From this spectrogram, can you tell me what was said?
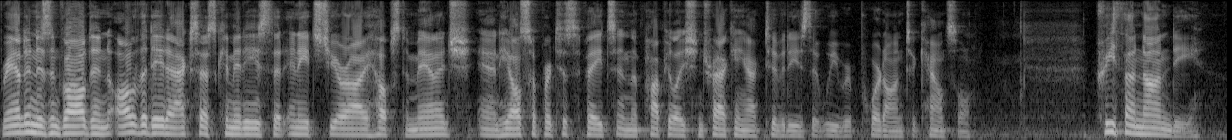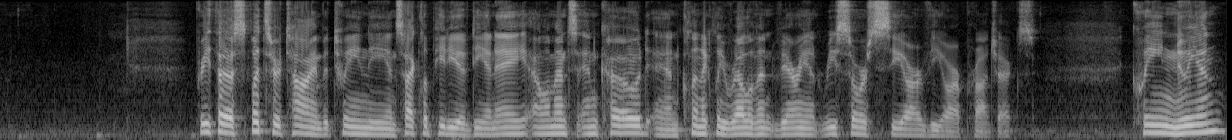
Brandon is involved in all of the data access committees that NHGRI helps to manage, and he also participates in the population tracking activities that we report on to council. Preetha Nandi. Preetha splits her time between the Encyclopedia of DNA Elements ENCODE and clinically relevant variant resource CRVR projects. Queen Nguyen,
